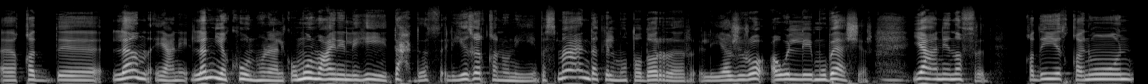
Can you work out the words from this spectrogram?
آه، قد لن يعني لن يكون هنالك أمور معينة اللي هي تحدث اللي هي غير قانونية بس ما عندك المتضرر اللي يجرؤ أو اللي مباشر. يعني نفرض قضية قانون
